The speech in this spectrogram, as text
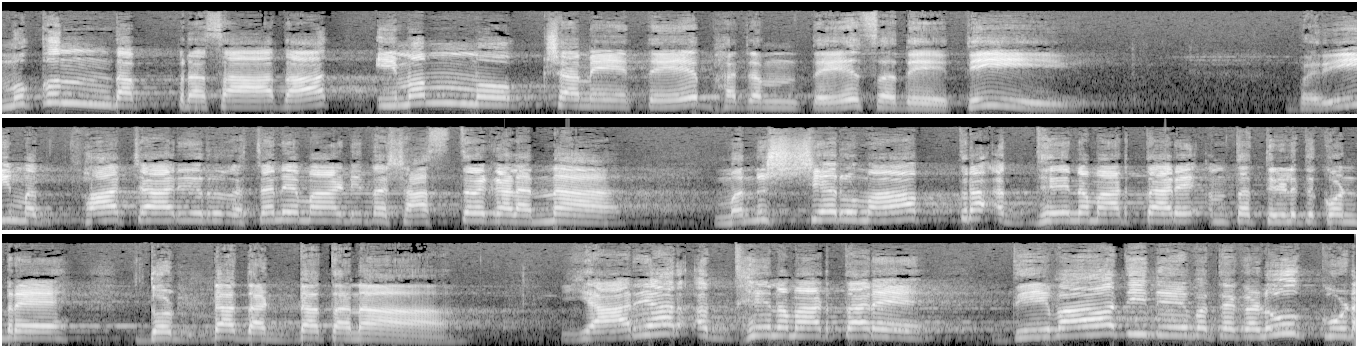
ಮುಕುಂದ ಪ್ರಸಾದಾತ್ ಇಮಂ ಮೋಕ್ಷಮೇತೆ ಭಜಂತೆ ಸದೇತಿ. ಬರೀ ಮಧ್ವಾಚಾರ್ಯರು ರಚನೆ ಮಾಡಿದ ಶಾಸ್ತ್ರಗಳನ್ನ ಮನುಷ್ಯರು ಮಾತ್ರ ಅಧ್ಯಯನ ಮಾಡ್ತಾರೆ ಅಂತ ತಿಳಿದುಕೊಂಡ್ರೆ ದೊಡ್ಡ ದಡ್ಡತನ. ಯಾರ್ಯಾರು ಅಧ್ಯಯನ ಮಾಡ್ತಾರೆ? ದೇವಾದಿ ದೇವತೆಗಳು ಕೂಡ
